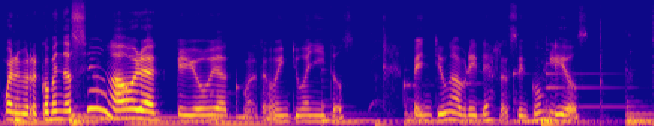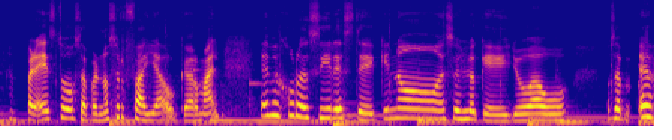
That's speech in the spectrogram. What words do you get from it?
bueno, mi recomendación ahora que yo voy a, bueno, tengo 21 añitos, 21 abriles recién cumplidos. Para esto, o sea, para no ser falla o quedar mal, es mejor decir este que no, eso es lo que yo hago. O sea, es,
